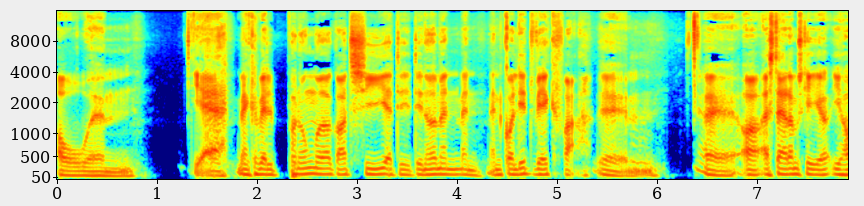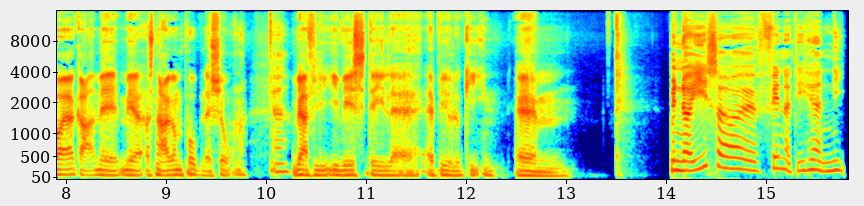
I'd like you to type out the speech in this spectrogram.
og øhm, ja, man kan vel på nogle måder godt sige, at det, det er noget, man, man, man går lidt væk fra. Øhm, mm. Øh, og erstatter måske i, højere grad med, med at snakke om populationer. Ja. I hvert fald i, i visse dele af, af biologien. Øhm, Men når I så øh, finder de her ni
